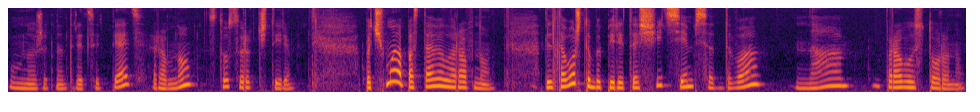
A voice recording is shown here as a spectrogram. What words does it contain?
умножить на 35 равно 144. Почему я поставила равно? Для того, чтобы перетащить 72 на правую сторону.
